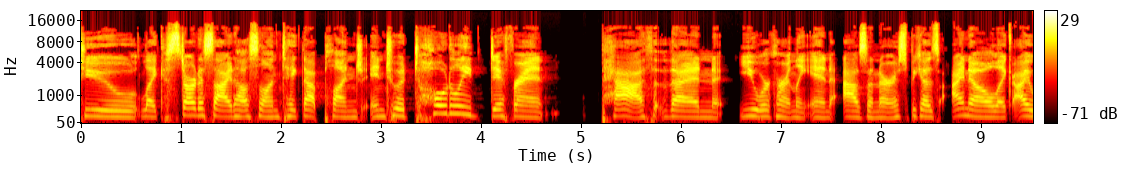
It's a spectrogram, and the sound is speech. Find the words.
to like start a side hustle and take that plunge into a totally different path than you were currently in as a nurse because I know like I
